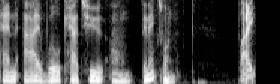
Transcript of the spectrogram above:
and I will catch you on the next one. Bye.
